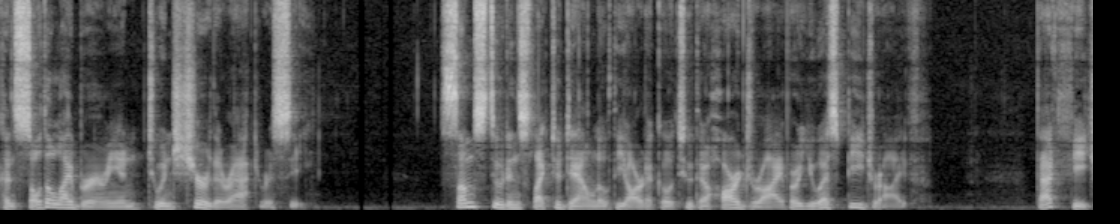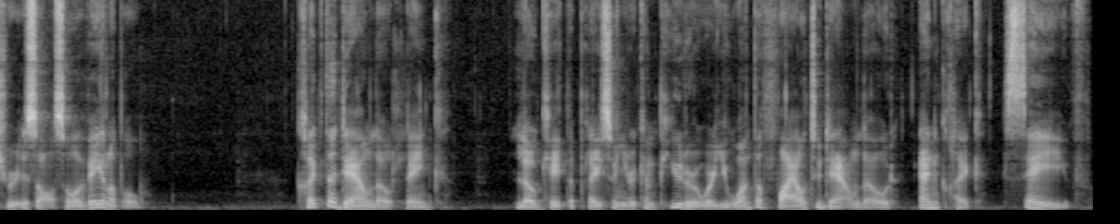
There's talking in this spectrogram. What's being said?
Consult a librarian to ensure their accuracy. Some students like to download the article to their hard drive or USB drive. That feature is also available. Click the download link, locate the place on your computer where you want the file to download, and click Save.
